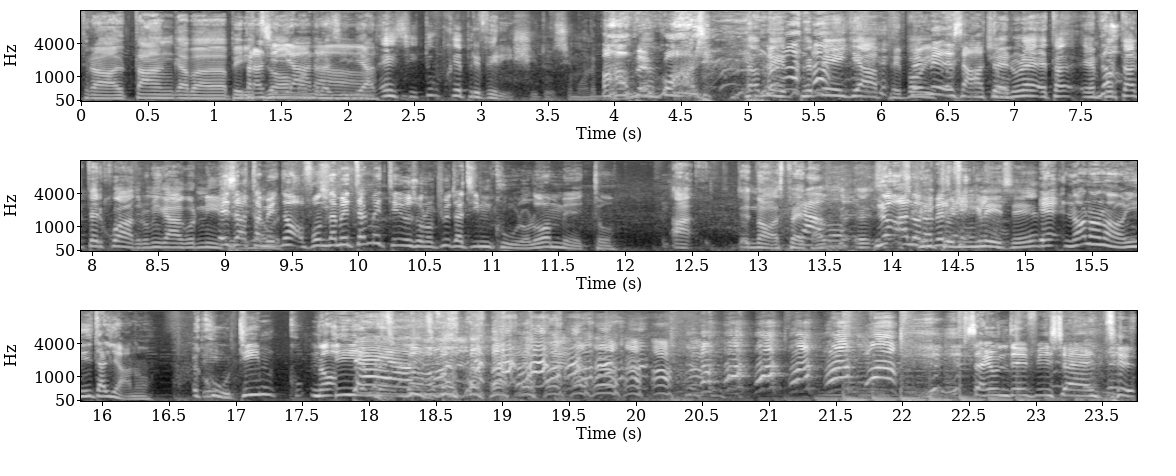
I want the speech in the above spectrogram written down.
tra tanga pa- perizoma Brasiliana. brasiliana eh sì tu che preferisci tu Simone Ah, per quasi. A me- per me le chiappe poi Per me, esatto. cioè, non è, è importante il quadro mica la cornice Esattamente, diciamo. no, fondamentalmente io sono più da team culo, lo ammetto. Ah, no, aspetta. Eh, No, allora scritto perché in inglese? Eh, no, no, no, in italiano. Q, team Q, no, team, no. Sei un deficiente.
